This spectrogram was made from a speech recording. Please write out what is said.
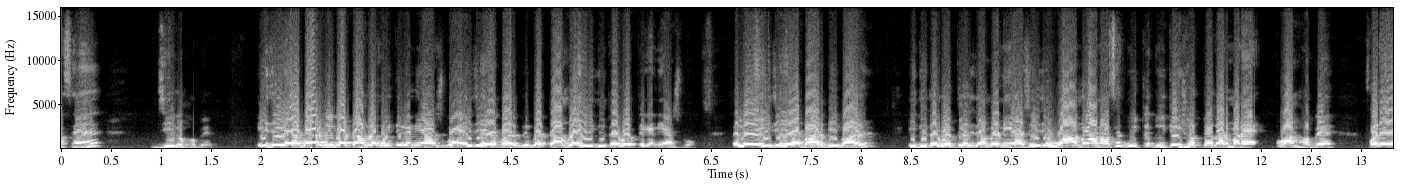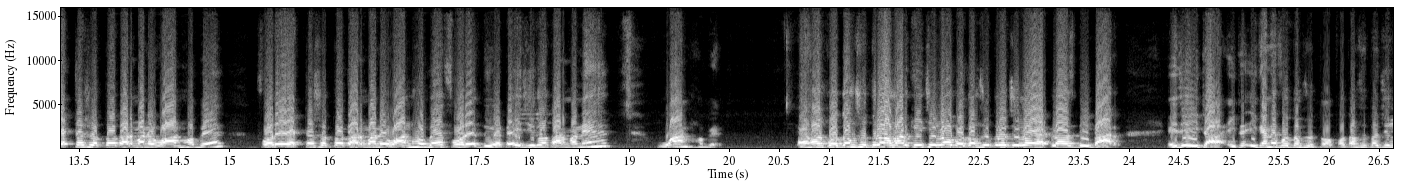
আছে জিরো হবে। এই যে এবার বিবারটা আমরা কই থেকে নিয়ে আসব। এই যে এবার বিবারটা আমরা এই দুটা ঘর থেকে নিয়ে আসব। তাহলে এই যে এবার বিবার এই দুটা ঘর থেকে আমরা নিয়ে আসি যে ওয়ান ওয়ান আছে দুইটা, দুইটাই সত্য, তার মানে ওয়ান হবে। পরে একটা সত্য, তার মানে ওয়ান হবে। পরে একটা সত্য, তার মানে ওয়ান হবে। পরে দুইটাই জিরো তার মানে ওয়ান হবে। এখন প্রথম সূত্র আমার কি ছিল? প্রথম সূত্র ছিল এ প্লাস বি বার এই যে এটা এটা এখানে প্রথম সূত্র। প্রথম সূত্র ছিল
